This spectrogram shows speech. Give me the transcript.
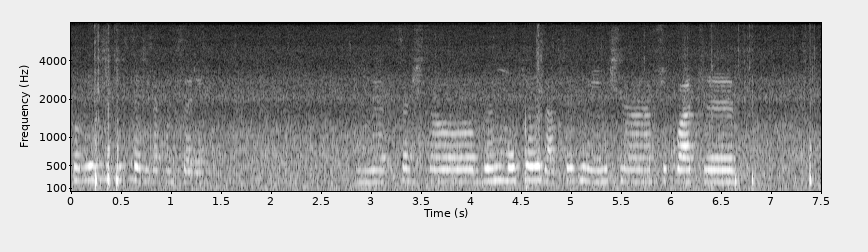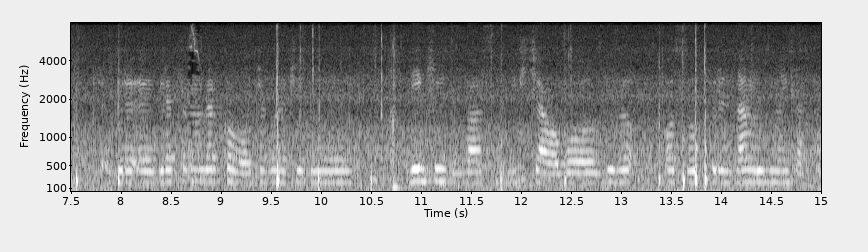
Powiedzieć, czy chcecie taką serię. Jak coś, to bym mógł ją zawsze zmienić na na przykład y, grę, y, grę przeglądarkową, czego raczej by większość z Was nie chciało, bo dużo osób, które znam lubi Minecrafta.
